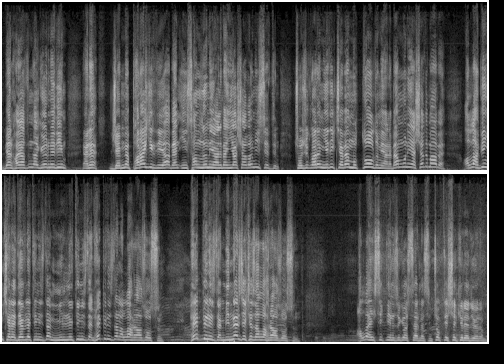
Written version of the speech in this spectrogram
Ben hayatımda görmediğim yani cebime para girdi ya. Ben insanlığımı yani ben yaşadığımı hissettim. Çocuklarım yedikçe ben mutlu oldum yani. Ben bunu yaşadım abi. Allah bin kere devletimizden, milletimizden, hepinizden Allah razı olsun. Hepinizden binlerce kez Allah razı olsun. Allah eksikliğinizi göstermesin. Çok teşekkür ediyorum.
